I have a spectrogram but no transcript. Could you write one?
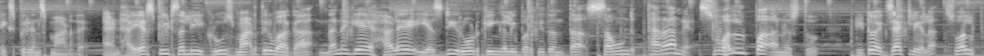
ಎಕ್ಸ್ಪೀರಿಯನ್ಸ್ ಮಾಡಿದೆ. ಅಂಡ್ ಹೈಯರ್ ಸ್ಪೀಡ್ಸ್ ಅಲ್ಲಿ ಕ್ರೂಸ್ ಮಾಡ್ತಿರುವಾಗ ನನಗೆ ಹಳೆ ಎಸ್ ಡಿ ರೋಡ್ ಕಿಂಗ್ ಅಲ್ಲಿ ಬರ್ತಿದ್ದಂತ ಸೌಂಡ್ ತರಾನೇ ಸ್ವಲ್ಪ ಅನ್ನಿಸ್ತು. ಡಿಟೋ ಎಕ್ಸಾಕ್ಟ್ಲಿ ಅಲ್ಲ, ಸ್ವಲ್ಪ.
